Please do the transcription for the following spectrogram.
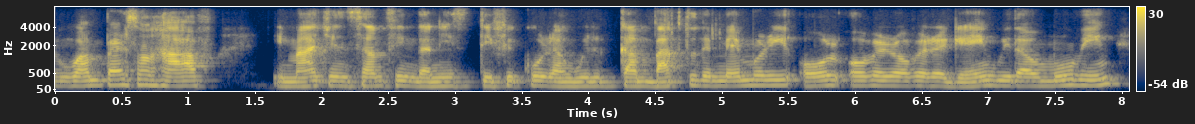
one person have imagine something that is difficult and will come back to the memory all over and over again without moving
